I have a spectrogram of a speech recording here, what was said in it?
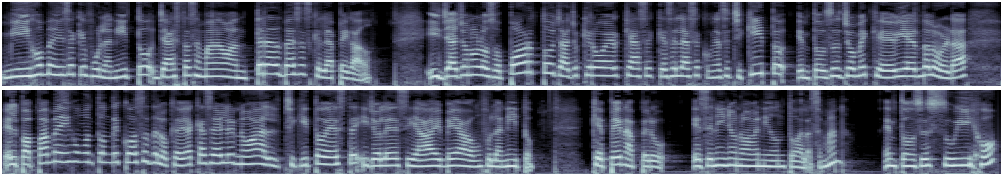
mi hijo me dice que fulanito ya esta semana van tres veces que le ha pegado. Y ya yo no lo soporto, ya yo quiero ver qué hace, qué se le hace con ese chiquito. Entonces yo me quedé viéndolo, ¿verdad? El papá me dijo un montón de cosas de lo que había que hacerle, ¿no? Al chiquito este. Y yo le decía, ay, vea, un fulanito. Qué pena, pero ese niño no ha venido en toda la semana. Entonces su hijo,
